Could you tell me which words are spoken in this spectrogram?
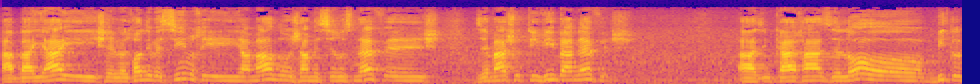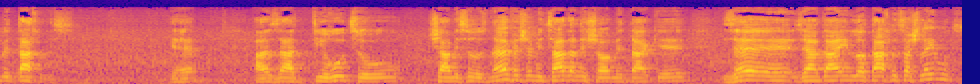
הבעיה היא שברוני ושמחי אמרנו שהמסירוס נפש זה משהו טבעי בנפש. אז אם ככה זה לא ביטל בתכלס. אז התירוץ הוא שהמסירות נפש שמצד הנשום מתקה זה, זה עדיין לא תכלס השלימוס.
